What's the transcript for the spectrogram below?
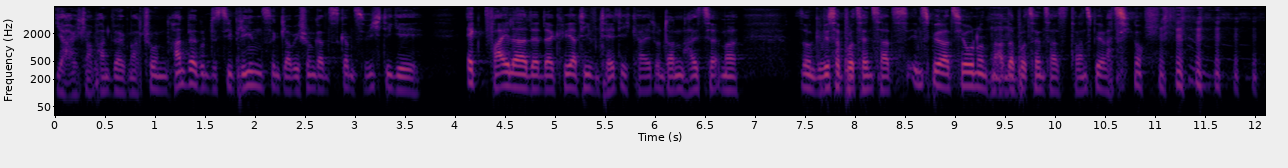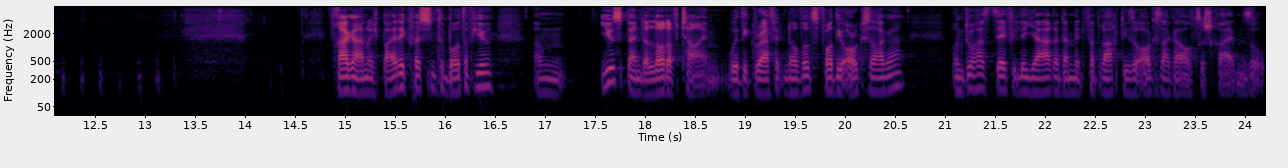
Ja, ich glaube, Handwerk macht schon. Handwerk und Disziplin sind, glaube ich, schon ganz, ganz wichtige Eckpfeiler der, der kreativen Tätigkeit. Und dann heißt es ja immer so ein gewisser Prozentsatz Inspiration und ein mhm. anderer Prozentsatz Transpiration. Frage an euch beide, question to both of you. Um, you spend a lot of time with the graphic novels for the Orc Saga. Und du hast sehr viele Jahre damit verbracht, diese Org-Saga auch zu schreiben. So,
